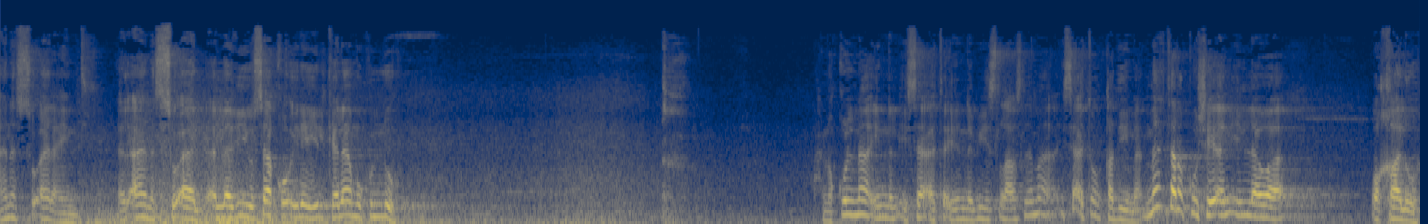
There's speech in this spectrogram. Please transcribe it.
أنا السؤال عندي الآن السؤال الذي يساق إليه الكلام كله. نحن قلنا إن الإساءة إلى النبي صلى الله عليه وسلم إساءة قديمة. ما تركوا شيئا إلا وقالوه؟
